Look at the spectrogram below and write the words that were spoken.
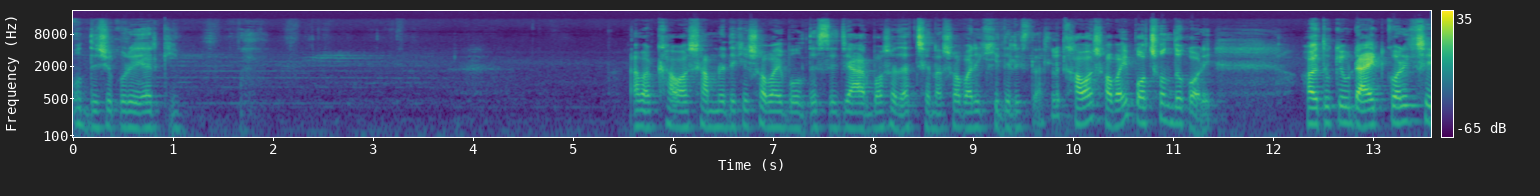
উদ্দেশ্য করে আর কি। আবার খাওয়া সামনে দেখে সবাই বলতেছে যে আর বসা যাচ্ছে না, সবারই খিদে লেগেছে। আসলে খাওয়া সবাই পছন্দ করে। হয়তো কেউ ডায়েট করে, সে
